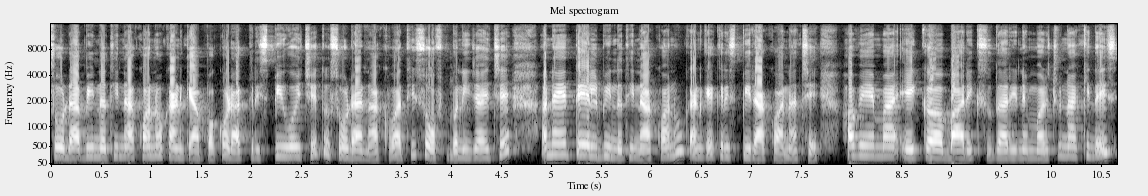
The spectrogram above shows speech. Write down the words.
સોડા બી નથી નાખવાનો કારણ કે આ પકોડા ક્રિસ્પી હોય છે તો સોડા નાખવાથી સોફ્ટ બની જાય છે અને તેલ બી નથી નાખવાનું કારણ કે ક્રિસ્પી રાખવાના છે. હવે એમાં એક બારીક સુધારીને મરચું નાખી દઈશ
